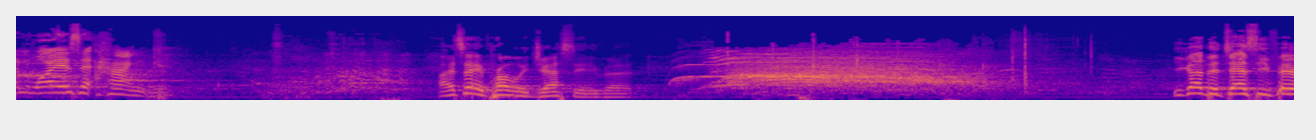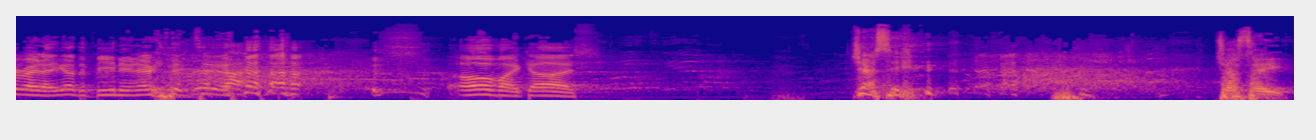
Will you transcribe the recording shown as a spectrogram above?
and why is it Hank? I'd say probably Jesse, but You got the Jesse fit right now. You got the beanie and everything too. oh my gosh. Jesse. Jesse.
